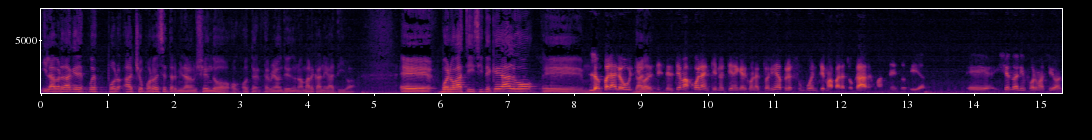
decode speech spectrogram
y la verdad que después por H o por B se terminaron yendo o, o ter- terminaron teniendo una marca negativa. Eh, bueno, Gasti, si te queda algo... eh, Lo, para lo último, del, del tema Holland, que no tiene que ver con la actualidad, pero es un buen tema para tocar más en estos días. Eh, yendo a la información,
